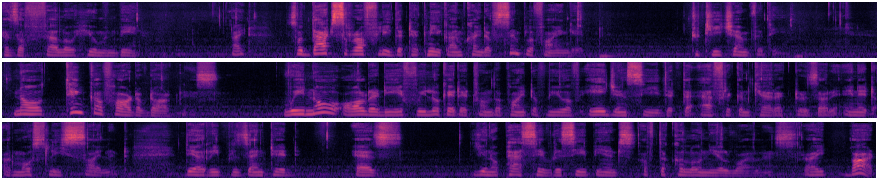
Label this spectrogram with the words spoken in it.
as a fellow human being. Right? So that's roughly the technique. I'm kind of simplifying it to teach empathy. Now, think of Heart of Darkness. We know already, if we look at it from the point of view of agency, that the African characters are in it are mostly silent. They are represented as you know, passive recipients of the colonial violence, right? But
